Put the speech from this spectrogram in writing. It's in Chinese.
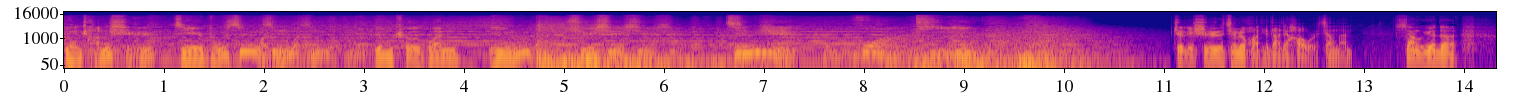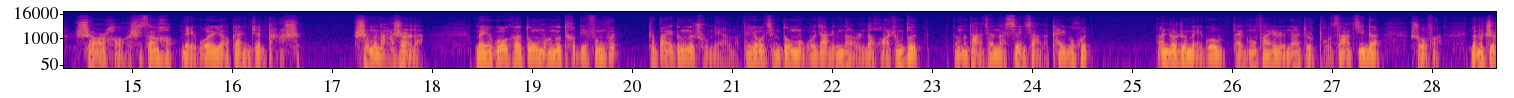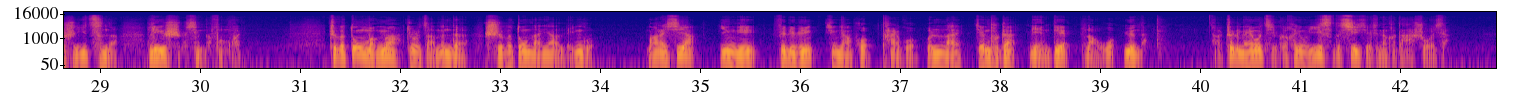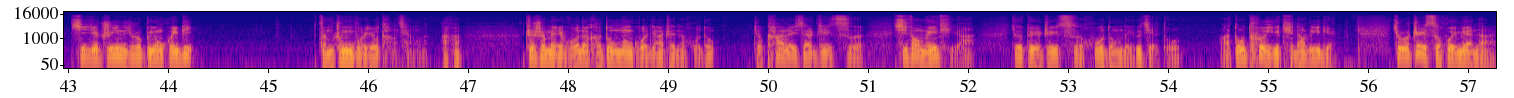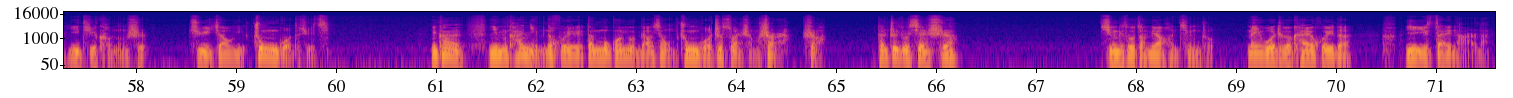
用常识解读新闻，用客观引导趋势。今日话题，这里是今日话题。大家好，我是江南。下个月的十二号和十三号，美国要干一件大事，什么大事呢？美国和东盟的特别峰会，这拜登呢出面了，他邀请东盟国家领导人到华盛顿，那么大家呢线下呢开个会。按照这美国白宫发言人呢，就是普萨基的说法，那么这是一次呢历史性的峰会。这个东盟啊，就是咱们的十个东南亚的邻国：马来西亚、印尼、菲律宾、新加坡、泰国、文莱、柬埔寨、缅甸、老挝、越南。啊，这里面有几个很有意思的细节，现在和大家说一下。细节之一呢，就是不用回避，咱们中国又躺枪了。这是美国呢和东盟国家之间的互动。就看了一下这次西方媒体啊，就对这次互动的一个解读。啊，都特意提到了一点，就是这次会面呢，议题可能是聚焦于中国的崛起。你看，你们开你们的会，但目光又瞄向我们中国，这算什么事儿啊？是吧？但这就是现实啊。心里头咱们要很清楚，美国这个开会的 意义在哪儿呢？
